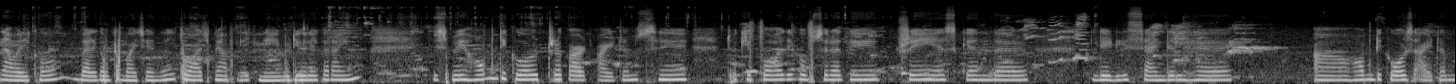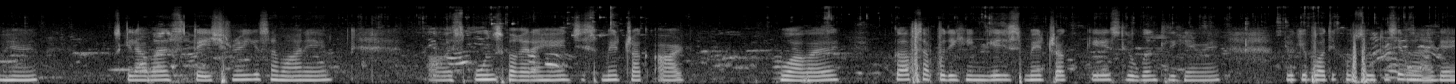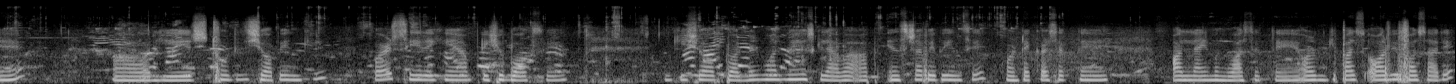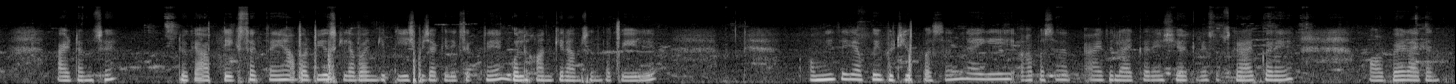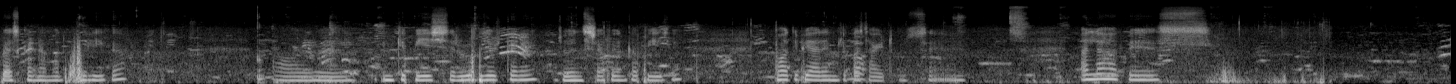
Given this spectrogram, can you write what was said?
Allam welcome to my channel तो आज मैं आपके लिए एक नई वीडियो लेकर आई हूँ। इसमें home decor truck art items हैं, जो कि बहुत ही खूबसूरत हैं। ट्रे है इसके अंदर लेडीज़ सैंडल है होम डिकोर्स आइटम हैं। उसके अलावा स्टेशनरी के सामान हैं, और स्पून्स वगैरह हैं, जिसमें ट्रक आर्ट हुआ हुआ है। कप्स आपको दिखेंगे, जिसमें ट्रक के स्लोगन्स लिखे हुए हैं, जो कि बहुत ही खूबसूरती से बनाए गए हैं। और ये छोटी सी शॉप है इनकी। पर्स ये देखें आप, टिश्यू बॉक्स है। इनकी शॉप गवर्नमेंट मॉल में है। उसके अलावा आप इंस्टा पे भी इनसे कांटेक्ट कर सकते हैं, ऑनलाइन मंगवा सकते हैं और उनके पास और भी बहुत सारे आइटम्स हैं, जो कि आप देख सकते हैं यहाँ पर भी। उसके अलावा इनके पेज पे जाके देख सकते हैं, गुल खान के नाम से उनका पेज है। उम्मीद है कि आपको ये वीडियो पसंद आएगी। अगर पसंद आए तो लाइक करें, शेयर करें, सब्सक्राइब करें और बेल आइकन प्रेस करना मत भूलिएगा। और इनके पेज ज़रूर विज़िट करें जो इंस्टा पे इनका पेज है। बहुत ही प्यारे इनके पास आइटम्स हैं। अल्लाह हाफिज़।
